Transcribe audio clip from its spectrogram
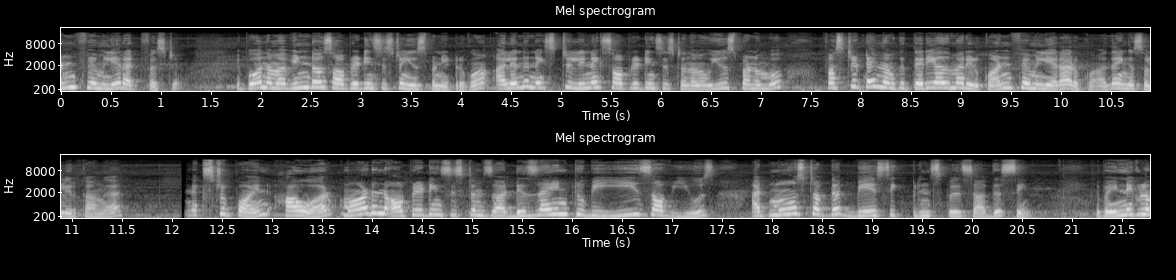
unfamiliar at first இப்போது நம்ம விண்டோஸ் ஆப்ரேட்டிங் சிஸ்டம் யூஸ் பண்ணிகிட்ருக்கோம் அதுலேருந்து நெக்ஸ்ட் லினக்ஸ் ஆப்ரேட்டிங் சிஸ்டம் நம்ம யூஸ் பண்ணும்போது ஃபஸ்ட்டு டைம் நமக்கு தெரியாத மாதிரி இருக்கும். அன்ஃபெமிலியராக இருக்கும். அதான் இங்கே சொல்லியிருக்காங்க. Next point our modern operating systems are design to be ease of use at most of the basic principles are the same இப்போ இன்றைக்குள்ள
